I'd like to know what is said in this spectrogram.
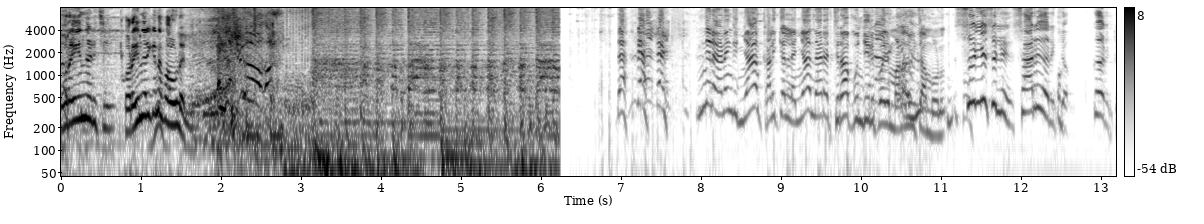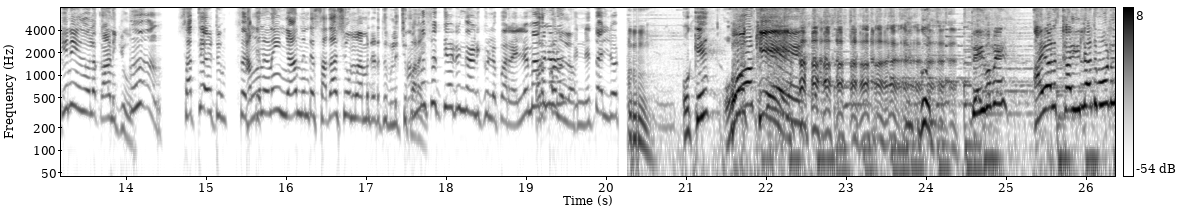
കുറയുന്നടിച്ച് കുറയുന്നടിക്കണ ഫൗളല്ലേ ഞാൻ നേരെ ചിറാപുഞ്ചിയിൽ പോയി മണം വിൽക്കാൻ പോണു. ഇനി ഇതുപോലെ കാണിക്കൂ. സത്യമായിട്ടും അങ്ങനെയാണെങ്കിൽ ഞാൻ നിന്റെ സദാശിവ മാമന്റെ അടുത്ത് വിളിച്ചു പറയും. സത്യമായിട്ടും കാണിക്കൂല. പറയല്ലേ ഉറപ്പാണല്ലോ. എന്നെ തല്ലോ ഓക്കെ? ദൈവമേ അയാൾ കയ്യില്ലാണ്ട് പോണ്.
